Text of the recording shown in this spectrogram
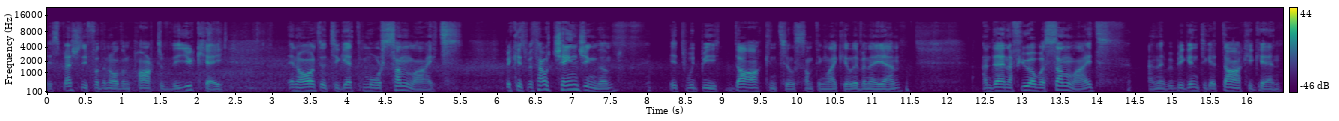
especially for the northern part of the UK, in order to get more sunlight. Because without changing them, it would be dark until something like 11 a.m. And then a few hours sunlight, and then we begin to get dark again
